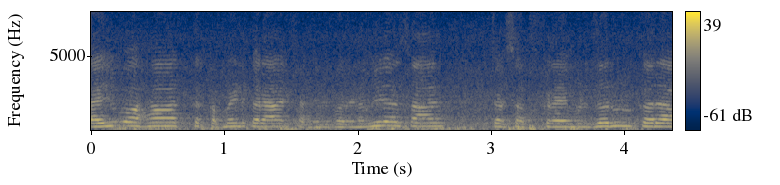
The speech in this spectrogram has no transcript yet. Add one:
लाईव्ह आहात तर कमेंट करा चॅनलवर नवीन असाल तर सबस्क्राईब जरूर करा.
